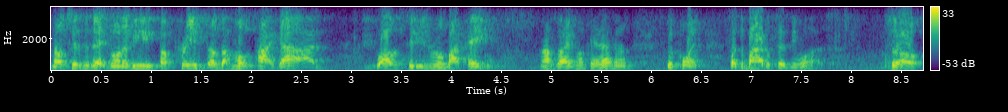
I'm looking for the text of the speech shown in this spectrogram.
Melchizedek going to be a priest of the Most High God while the city's ruled by pagans? And I was like, okay, that's a good point. But the Bible says he was. So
